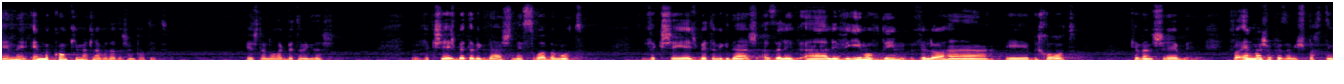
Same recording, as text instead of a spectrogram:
אין, אין מקום כמעט לעבודת השם פרטית. יש לנו רק בית המקדש. וכשיש בית המקדש נאסרו הבמות. וכשיש בית המקדש אז הלו... הלוויים עובדים ולא הבכורות. כיוון שכבר אין משהו כזה משפחתי,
